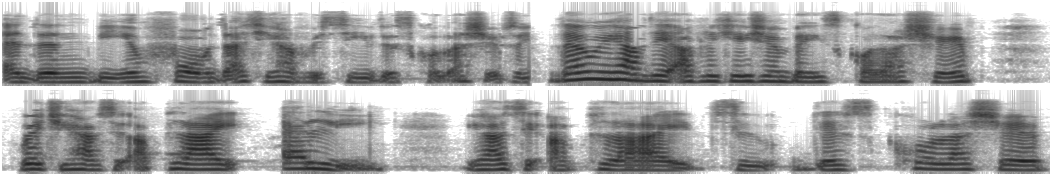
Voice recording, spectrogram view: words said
and then be informed that you have received the scholarship. So then we have the application based scholarship which you have to apply early. You have to apply to this scholarship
